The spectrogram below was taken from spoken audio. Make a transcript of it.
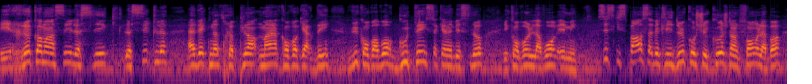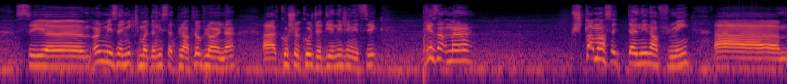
et recommencer le cycle, le cycle avec notre plante mère qu'on va garder vu qu'on va avoir goûté ce cannabis là et qu'on va l'avoir aimé. C'est ce qui se passe avec les deux couches-couches dans le fond là-bas. C'est euh, un de mes amis qui m'a donné cette plante là il y a un an à couche-couche de DNA génétique. Présentement, je commence à être tanné d'en fumer. Euh,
